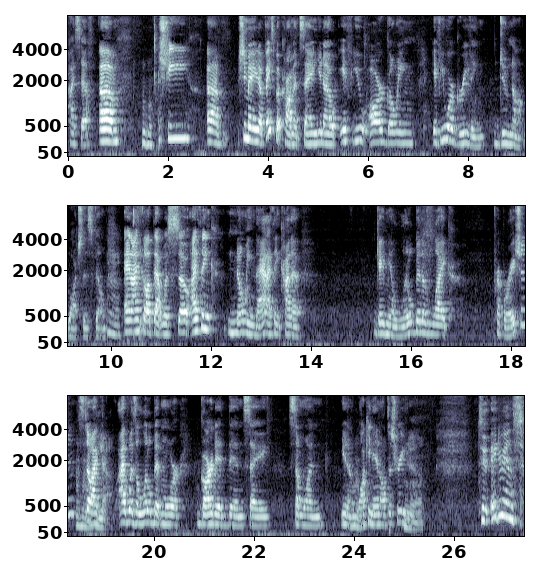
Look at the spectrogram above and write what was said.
Hi, Steph. Um, she um, she made a Facebook comment saying, you know, if you are going, if you are grieving, do not watch this film. Hmm. And I thought that was so. I think knowing that, I think kind of gave me a little bit of like preparation. Mm-hmm. So I Yeah. I was a little bit more guarded than say someone you know mm-hmm. walking in off the street. Yeah. To Adrian's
